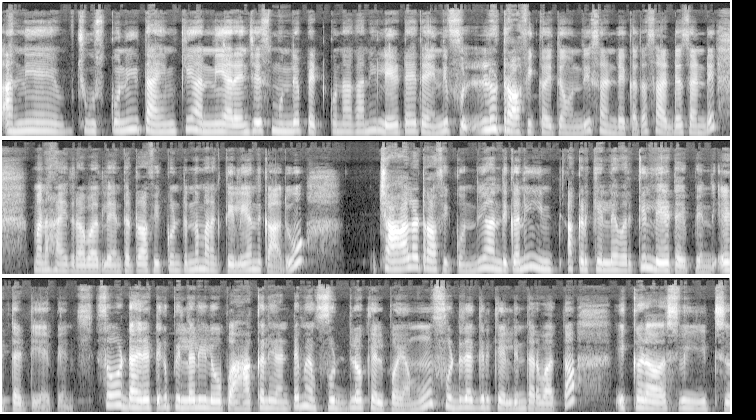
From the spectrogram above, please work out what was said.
అన్నీ చూసుకొని టైంకి అన్నీ అరేంజ్ చేసి ముందే పెట్టుకున్నా కానీ లేట్ అయితే అయింది. ఫుల్ ట్రాఫిక్ అయితే ఉంది. సండే కదా! సాటర్డే, సండే మన హైదరాబాద్‌లో ఎంత ట్రాఫిక్ ఉంటుందో మనకు తెలియంది కాదు. చాలా ట్రాఫిక్ ఉంది. అందుకని అక్కడికి వెళ్ళే వరకు లేట్ అయిపోయింది. 8:30 అయిపోయింది. సో, డైరెక్ట్‌గా పిల్లలు లోపు ఆకలి అంటే మేము ఫుడ్లోకి వెళ్ళిపోయాము ఫుడ్ దగ్గరికి వెళ్ళిన తర్వాత ఇక్కడ స్వీట్స్,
